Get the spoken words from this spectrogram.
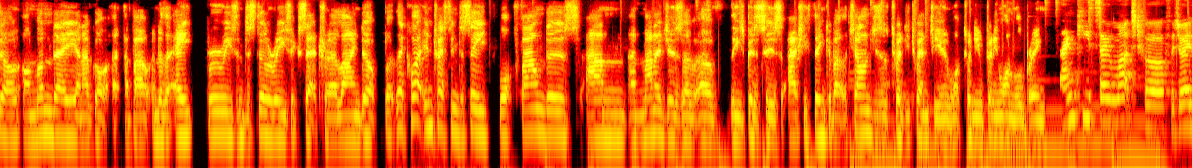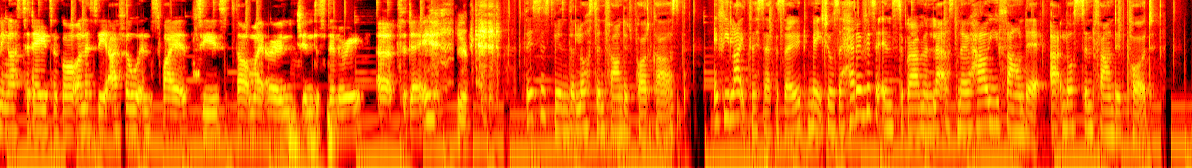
on, on Monday, and I've got about another eight breweries and distilleries, etc., lined up. But they're quite interesting to see what founders and, and managers of, of these businesses actually think about the challenges of 2020 and what 2021 will bring. Thank you so much for, for joining us today, Tagore. Honestly, I feel inspired to start my own gin distillery uh, today. this has been the Lost and Founded podcast. If you liked this episode, make sure to head over to Instagram and let us know how you found it at Lost and Founded Pod.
